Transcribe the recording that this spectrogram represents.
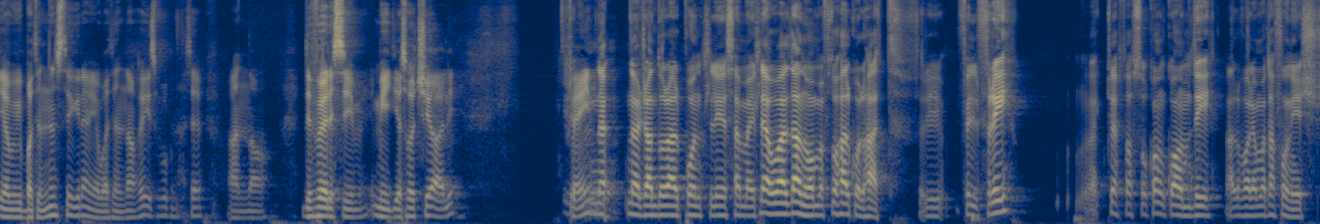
Jew jibgħat il-Instagram, jibgħat il-na Facebook, naħseb, għandna diversi media soċjali. Fejn? Nerġa' ndur għal punt li semmejt l-ewwel dan huwa miftuħ għal kulħadd. Fil-free, kif tassu kon komdi għal voli ma tafunix.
